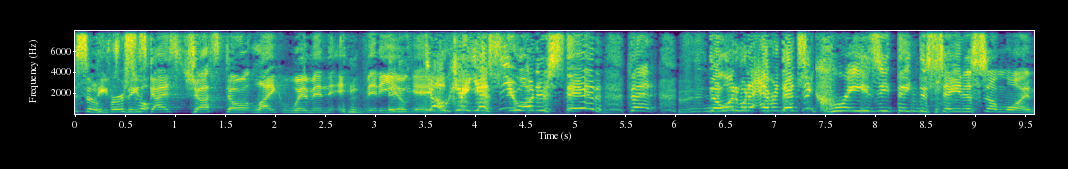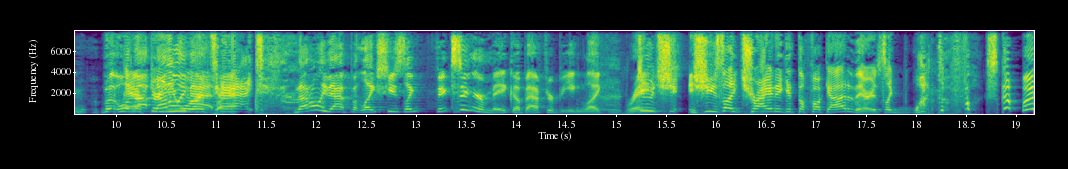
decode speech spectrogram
so these, first these all, guys just don't like women in video in, games. Okay, yes, you understand that no one would ever. That's a crazy thing to say to someone. But well, after not, not you were that, attacked. Not only that, but like she's like fixing her makeup after being like raped. Dude, she, she's like trying to get the fuck out of there. It's like what the fuck's going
